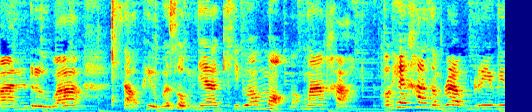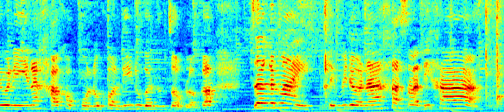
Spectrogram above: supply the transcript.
มันหรือว่าสาวผิวผสมเนี่ยคิดว่าเหมาะมากๆค่ะ โอเคค่ะสำหรับรีวิวนี้นะคะ ขอบคุณทุกคนที่ดูกันจนจบ แล้วก็เจอกันใหม่คลิปวิดีโอหน้าค่ะ สวัสดีค่ะ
